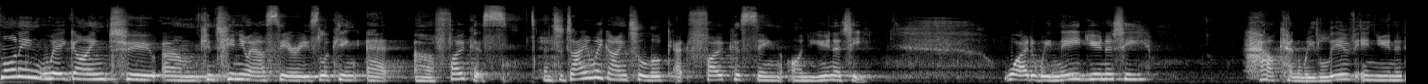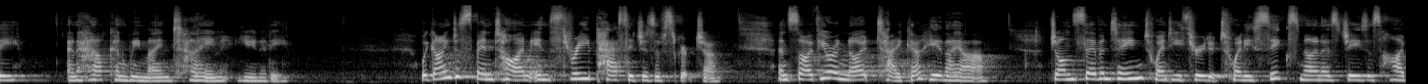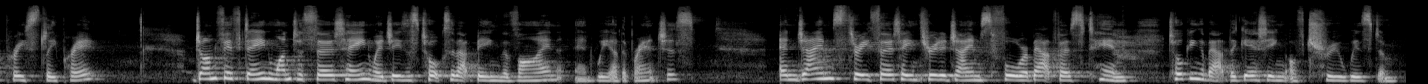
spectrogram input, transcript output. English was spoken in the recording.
Morning we're going to um, continue our series looking at uh, focus. And today we're going to look at focusing on unity. Why do we need unity? How can we live in unity? And how can we maintain unity? We're going to spend time in three passages of Scripture. And so if you're a note taker, here they are. John 17, 20 through to 26, known as Jesus' high priestly prayer. John 15, 1 to 13, where Jesus talks about being the vine and we are the branches. And James 3, 13 through to James 4, about verse 10, talking about the getting of true wisdom.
